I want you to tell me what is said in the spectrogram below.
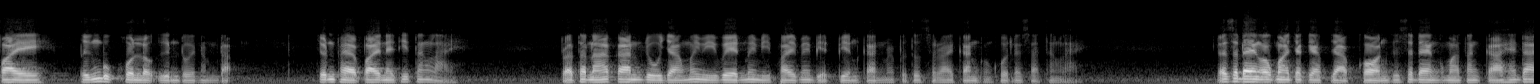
ไปถึงบุคคลเราอื่นโดยลำดับ จนแผ่ไปในที่ทั้งหลาย ปรารถนาการอยู่อย่างไม่มีเวรไม่มีภัยไม่เบียดเบียนกันไม่ประทุษร้ายกันของคนและสัตว์ทั้งหลาย และแสดงออกมาจากหยาบหยาบก่อน คือแสดงออกมาทางกายให้ได้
